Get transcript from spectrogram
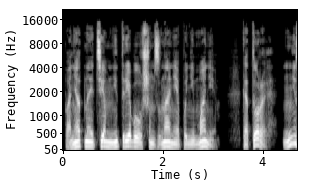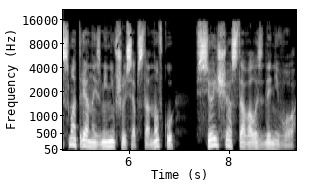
Понятная тем не требовавшим знания пониманием, которое, несмотря на изменившуюся обстановку, все еще оставалось для него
